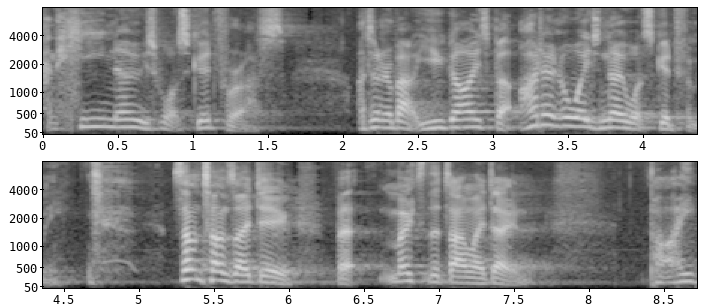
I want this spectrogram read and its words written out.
And He knows what's good for us. I don't know about you guys, but I don't always know what's good for me. Sometimes I do, but most of the time I don't. But I,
